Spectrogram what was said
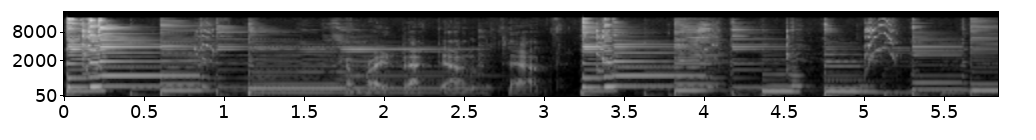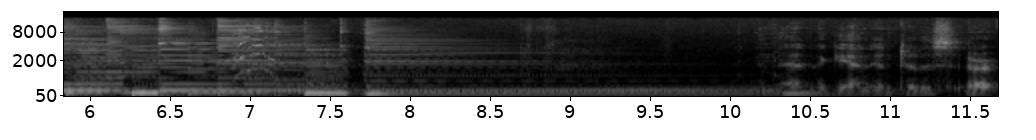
Come right back down to the tenth. Again into this, or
